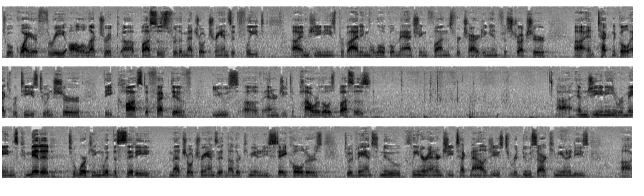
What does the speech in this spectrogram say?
to acquire three all-electric uh, buses for the Metro Transit fleet. Uh, MG&E is providing the local matching funds for charging infrastructure uh, and technical expertise to ensure the cost-effective use of energy to power those buses. Uh, MG&E remains committed to working with the city, Metro Transit, and other community stakeholders to advance new, cleaner energy technologies to reduce our community's uh,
